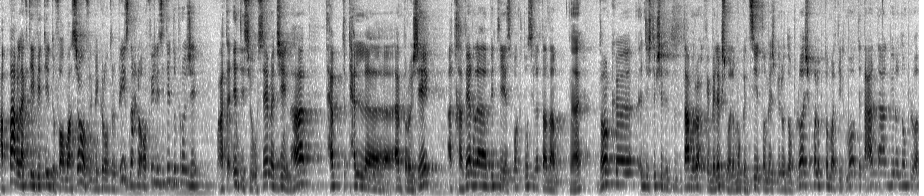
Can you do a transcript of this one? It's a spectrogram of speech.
à part l'activité de formation في ال micro-entreprise نحن on fait les études de projet معناتها انت سي اسامه تجي نهار تحب تحل un projet à travers la BTS بنك تونسي للتضامن donc انت تمشي تعمل روحك في بالكش ولا ممكن تسيد فماش bureau d'emploi شو يقول لك automatiquement تتعدى على ال bureau d'emploi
